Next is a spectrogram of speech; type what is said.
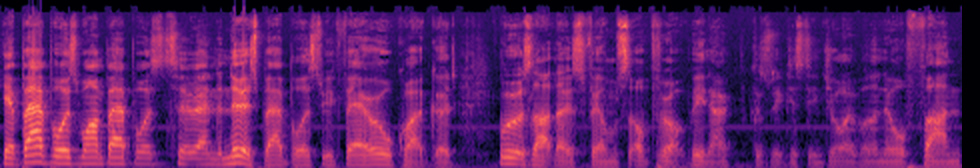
yeah, Bad Boys One, Bad Boys Two, and the newest Bad Boys, to be fair, are all quite good. We always like those films, of throughout, you know, because they're just enjoyable and they're all fun.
